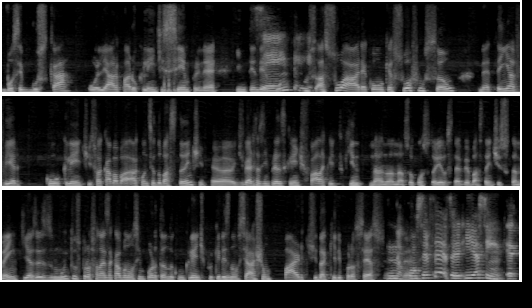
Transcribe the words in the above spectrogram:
você buscar olhar para o cliente sempre, né? Entender a sua área, como que a sua função né, tem a ver com o cliente. Isso acaba acontecendo bastante. É, diversas empresas que a gente fala, acredito que na, na, na, sua consultoria você deve ver bastante isso também, que às vezes muitos profissionais acabam não se importando com o cliente porque eles não se acham parte daquele processo. Não, né? com certeza. E assim, é,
